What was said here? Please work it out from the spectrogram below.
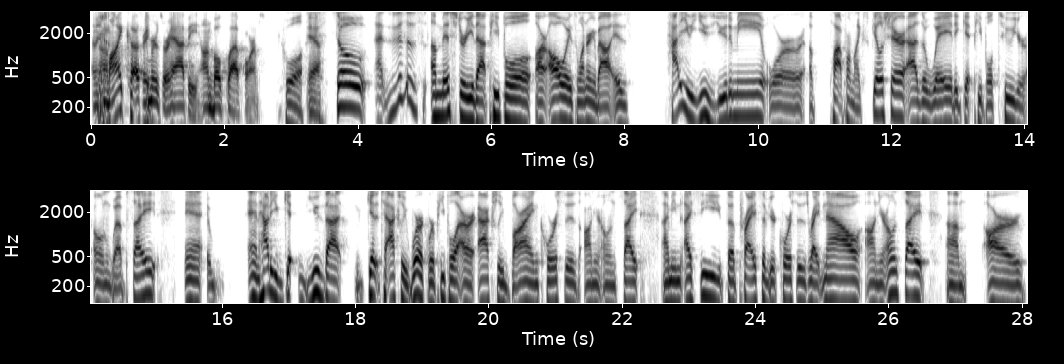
I mean, Awesome. my customers are happy on both platforms. Cool. Yeah. So uh, this is a mystery that people are always wondering about is how do you use Udemy or a platform like Skillshare as a way to get people to your own website and and how do you get use that get it to actually work where people are actually buying courses on your own site? I mean i see the price of your courses right now on your own site um, are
